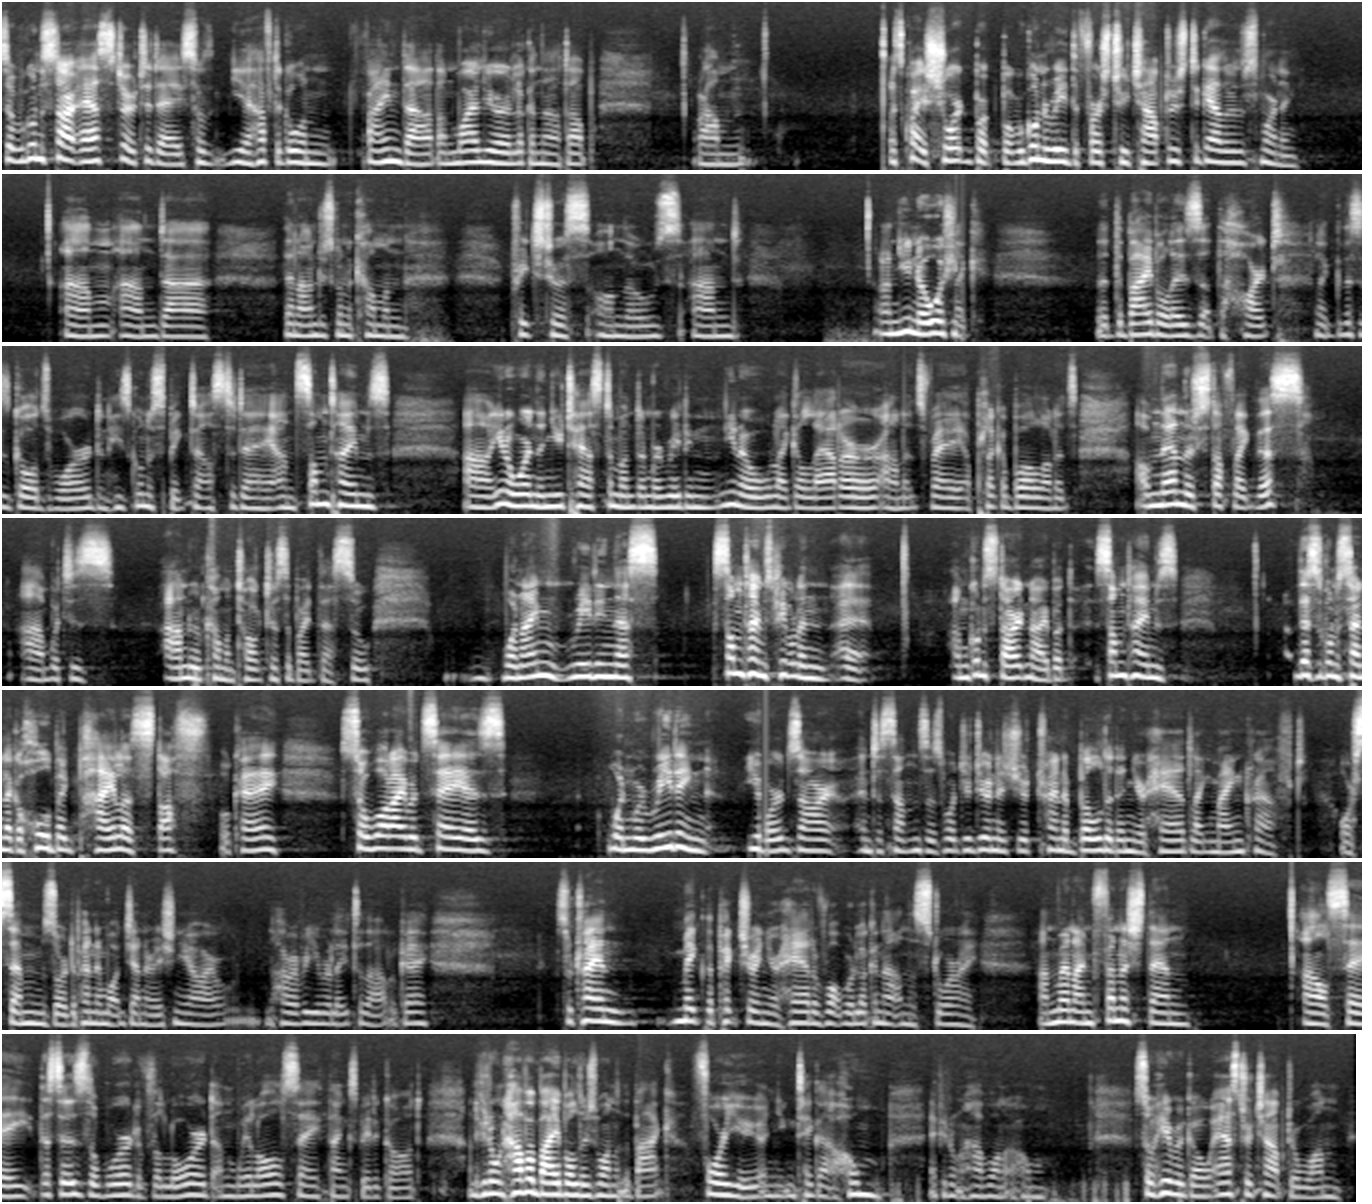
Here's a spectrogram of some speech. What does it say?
So we're going to start Esther today. So you have to go and find that. And while you're looking that up, um, it's quite a short book, but we're going to read the first two chapters together this morning. Um, and uh, then Andrew's going to come and preach to us on those. And and you know, if you like, that the Bible is at the heart, like this is God's word, and He's going to speak to us today. And sometimes uh, you know, we're in the New Testament and we're reading, you know, like a letter and it's very applicable and it's, and then there's stuff like this, uh, which is, Andrew will come and talk to us about this. So when I'm reading this, sometimes people in, uh, I'm going to start now, but sometimes this is going to sound like a whole big pile of stuff, okay? So what I would say is when we're reading, your words are into sentences, what you're doing is you're trying to build it in your head like Minecraft or Sims, or depending what generation you are, however you relate to that, okay? So try and make the picture in your head of what we're looking at in the story. And when I'm finished, then I'll say, This is the word of the Lord, and we'll all say, Thanks be to God. And if you don't have a Bible, there's one at the back for you, and you can take that home if you don't have one at home. So here we go Esther chapter 1.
